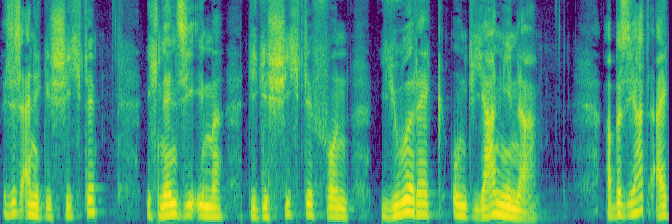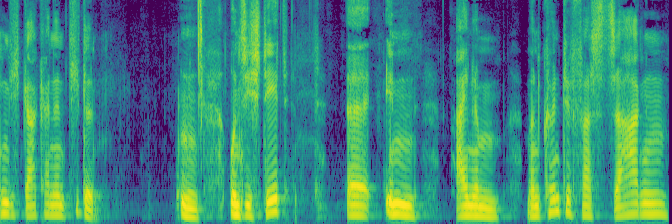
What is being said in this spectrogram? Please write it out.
Es ist eine Geschichte, ich nenne sie immer die Geschichte von Jurek und Janina, aber sie hat eigentlich gar keinen Titel. Und sie steht äh, in einem, man könnte fast sagen,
